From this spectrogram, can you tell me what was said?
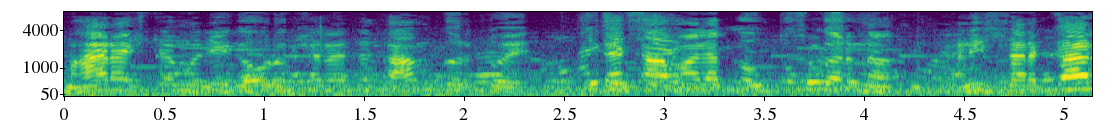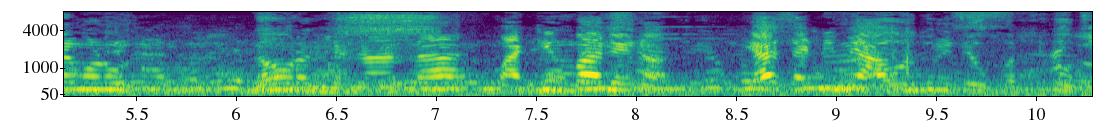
महाराष्ट्रामध्ये गौरक्षणाचं काम करतोय त्या कामाला कौतुक करणं आणि सरकार म्हणून गौरक्षकांना पाठिंबा देणं यासाठी मी आवर्जून इथे उपस्थित होतो.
